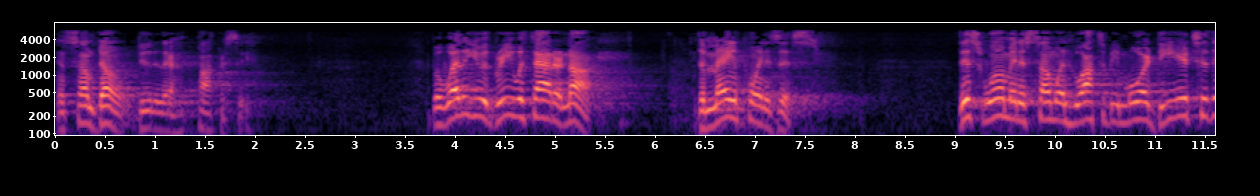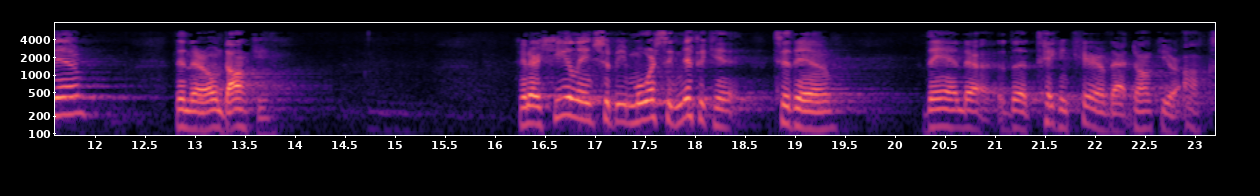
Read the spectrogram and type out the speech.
and some don't due to their hypocrisy. But whether you agree with that or not, the main point is this. This woman is someone who ought to be more dear to them than their own donkey. And her healing should be more significant to them than the, the taking care of that donkey or ox.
